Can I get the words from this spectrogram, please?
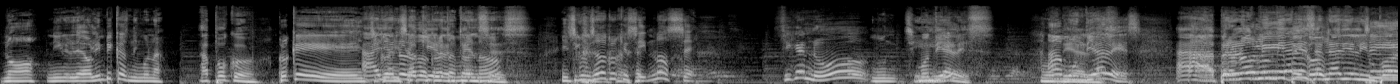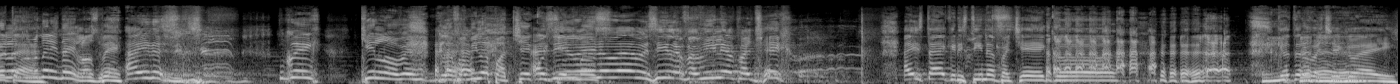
No, ni de olímpicas ninguna. ¿A poco? Creo que en Ah, ya no lo quiero, creo también, entonces. ¿no? En sincronizado creo que sí, no sé. Sí ganó. Mun- sí. Mundiales. Ah, mundiales. Ah, pero los mundiales a nadie le Sí, importa. los mundiales nadie los ve. Ay, no Güey, ¿quién lo ve? La familia Pacheco y Así, quién más. no mames, sí, la familia Pacheco. Ahí está Cristina Pacheco. ¿Qué otro Pacheco hay?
